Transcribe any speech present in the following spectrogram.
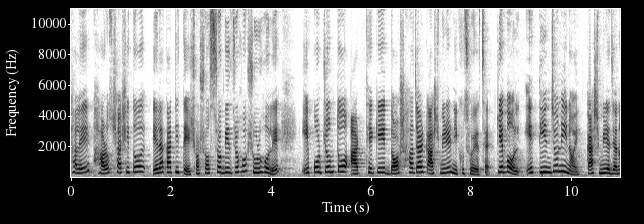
সালে ভারত শাসিত এলাকাটিতে সশস্ত্র বিদ্রোহ শুরু হলে এ পর্যন্ত আট থেকে দশ হাজার কাশ্মীরে নিখোঁজ হয়েছে। কেবল এ তিনজনই নয়, কাশ্মীরে যেন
